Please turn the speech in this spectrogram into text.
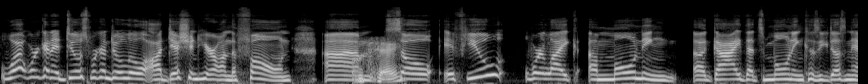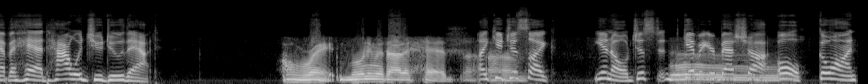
what we're going to do is we're going to do a little audition here on the phone. Um, Okay. So if you were like a moaning, a guy that's moaning because he doesn't have a head, how would you do that? All right, moaning without a head. Like you just Um, like, you know, just give it your best shot. Oh, go on.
